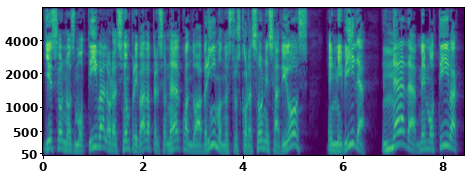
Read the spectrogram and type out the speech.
y eso nos motiva a la oración privada personal cuando abrimos nuestros corazones a Dios. En mi vida, nada me motiva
